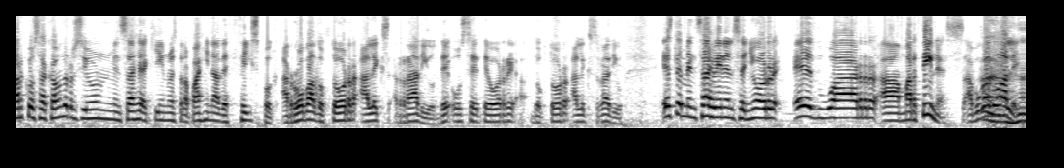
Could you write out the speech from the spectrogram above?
Marcos, acabamos de recibir un mensaje aquí en nuestra página de Facebook, arroba doctor Alex Radio, D-O-C-T-O-R, doctor Alex Radio. Este mensaje viene del señor Edward ah, Martínez, abogado Ajá. Alex.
